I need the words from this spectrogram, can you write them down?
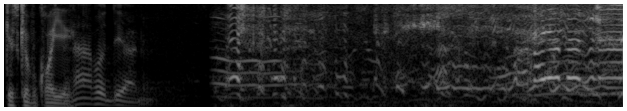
Qu'est-ce que vous croyez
